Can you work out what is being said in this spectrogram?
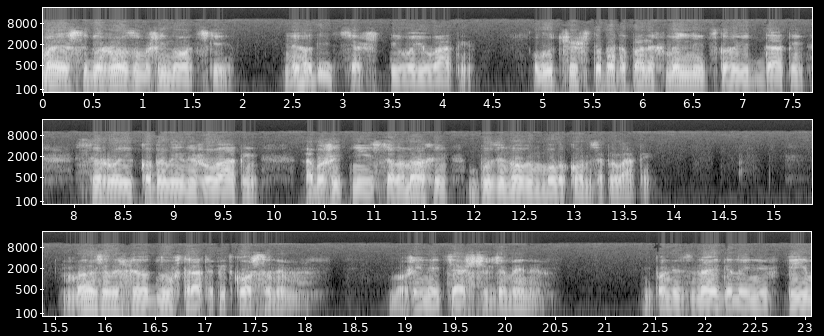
Маєш собі розум жіноцький. Не годиться ж ти воювати. Лучше ж тебе до пана Хмельницького віддати, сирої кобилини жувати, або житньої саламахи бузиновим молоком запивати. Мав я лише одну втрату під Корсунем, може, й найтяжчу для мене, бо не знайдено й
